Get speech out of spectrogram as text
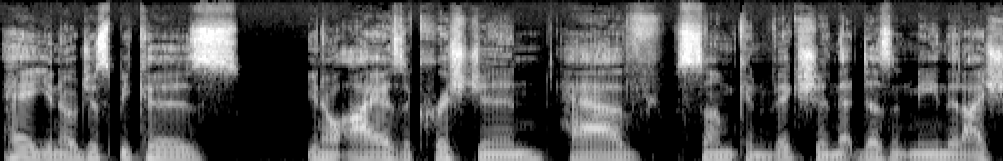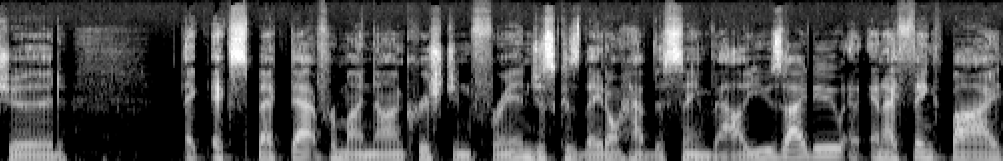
hey, you know, just because, you know, I as a Christian have some conviction, that doesn't mean that I should expect that from my non Christian friend just because they don't have the same values I do. And- And I think by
